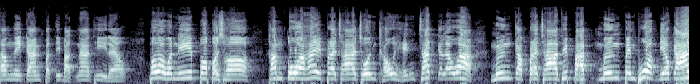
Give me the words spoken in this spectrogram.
ธรรมในการปฏิบัติหน้าที่แล้ว เพราะว่าวันนี้ปปชทำตัวให้ประชาชนเขาเห็นชัดกันแล้วว่า มึงกับประชาธิปัตย์มึงเป็นพวกเดียวกัน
